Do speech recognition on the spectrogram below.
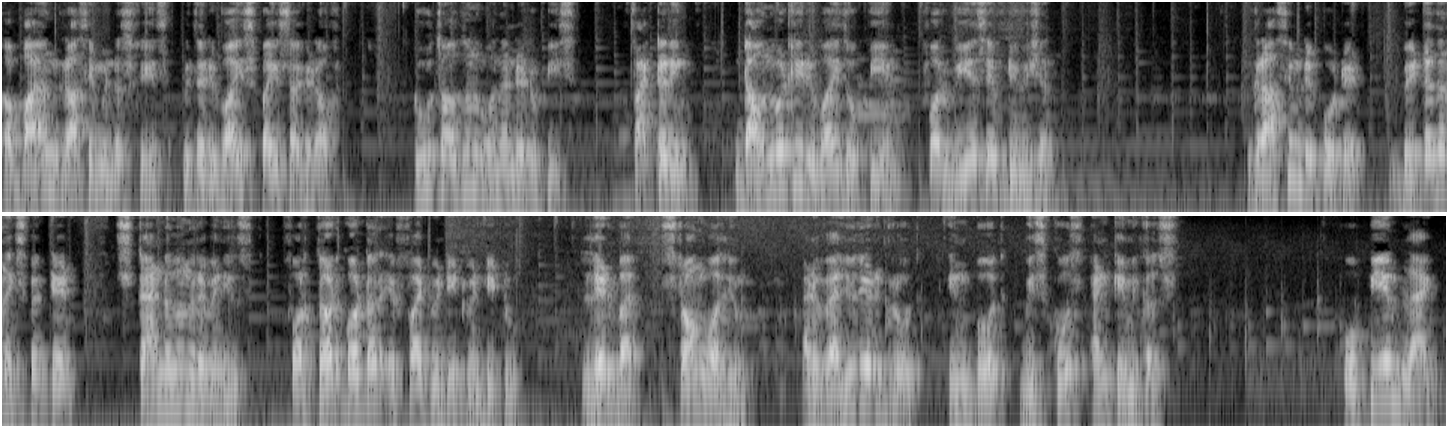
a buy on Grasim Industries with a revised price target of 2100 rupees, factoring downwardly revised OPM for VSF division. Grasim reported better than expected standalone revenues for third quarter FY 2022 led by strong volume and value-led growth in both viscose and chemicals. OPM lagged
